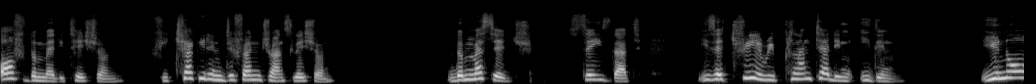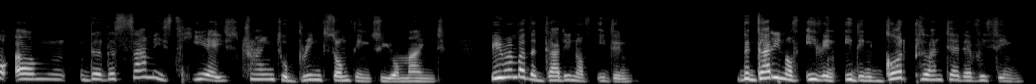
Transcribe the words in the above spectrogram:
of the meditation. If you check it in different translation, the message says that is a tree replanted in Eden. You know, um, the, the psalmist here is trying to bring something to your mind. You remember the Garden of Eden? The Garden of Eden, Eden, God planted everything.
